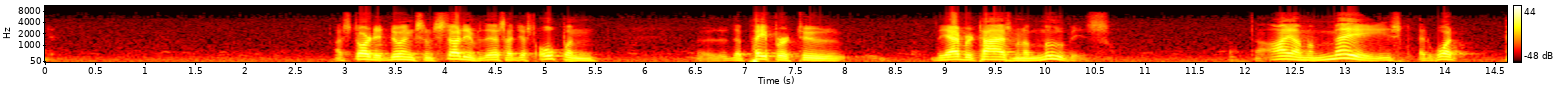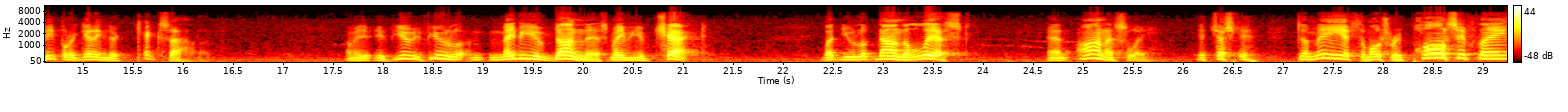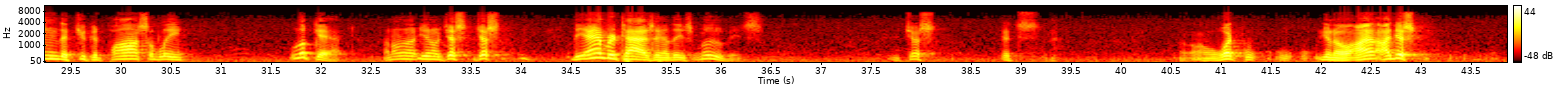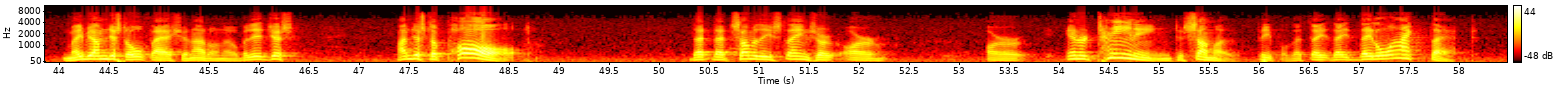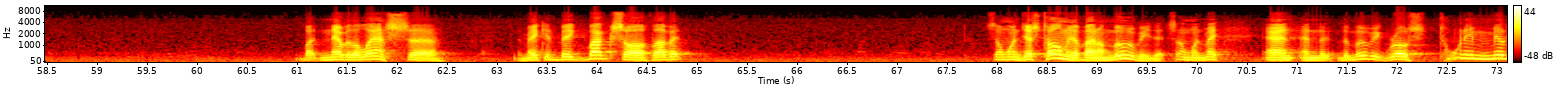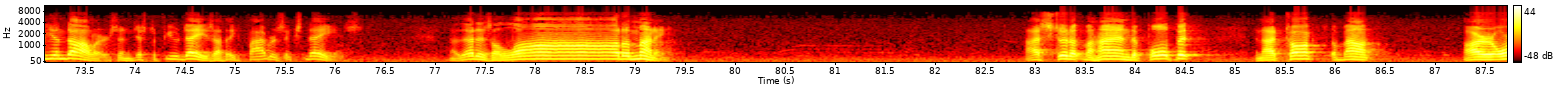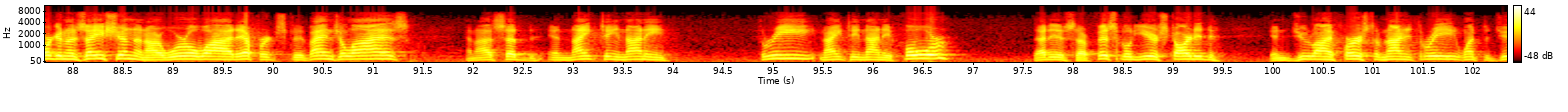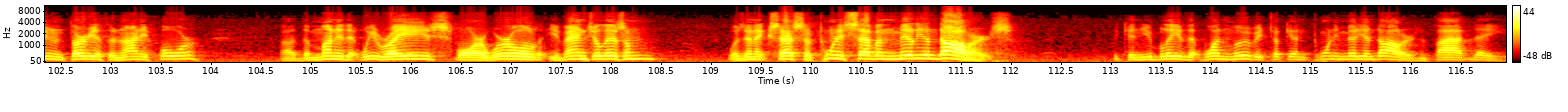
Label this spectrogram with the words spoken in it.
I started doing some studying for this. I just opened uh, the paper to the advertisement of movies. I am amazed at what people are getting their kicks out of. I mean, if you, if you, maybe you've done this, maybe you've checked, but you look down the list, and honestly, it just, to me, it's the most repulsive thing that you could possibly look at. I don't know, you know, just, just the advertising of these movies. It just, it's, uh, what, you know, I, I just, maybe I'm just old fashioned, I don't know, but it just, I'm just appalled that, that some of these things are, are, are entertaining to some of people, that they, they, they like that. But nevertheless, uh, they're making big bucks off of it. Someone just told me about a movie that someone made, and, and the, the movie grossed $20 million in just a few days, I think five or six days. Now, that is a lot of money. I stood up behind the pulpit and I talked about our organization and our worldwide efforts to evangelize. And I said in 1993, 1994, that is, our fiscal year started in July 1st of 93, went to June 30th of 94. Uh, the money that we raised for world evangelism was in excess of $27 million. But can you believe that one movie took in $20 million in five days?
